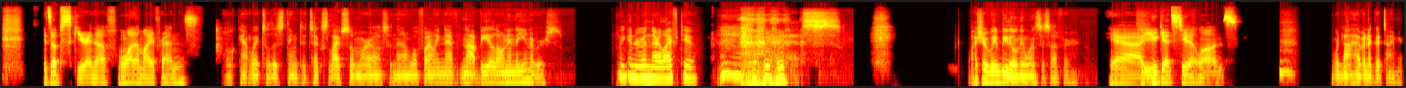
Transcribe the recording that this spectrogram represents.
It's obscure enough. One of my friends. Well, can't wait till this thing detects life somewhere else, and then we'll finally never not be alone in the universe. We can ruin their life too. yes. Why should we be the only ones to suffer? Yeah, you get student loans. We're not having a good time here.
